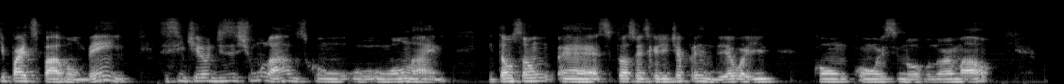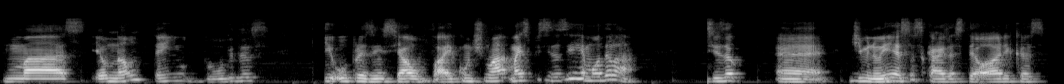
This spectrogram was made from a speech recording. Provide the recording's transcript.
que participavam bem, se sentiram desestimulados com o, o online. Então, são é, situações que a gente aprendeu aí com, com esse novo normal, mas eu não tenho dúvidas que o presencial vai continuar, mas precisa se remodelar. Precisa é, diminuir essas cargas teóricas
